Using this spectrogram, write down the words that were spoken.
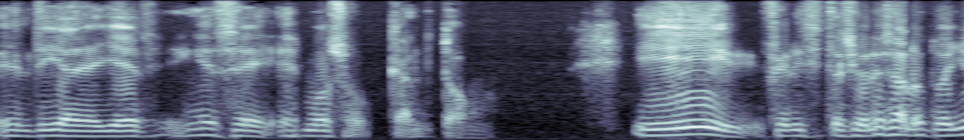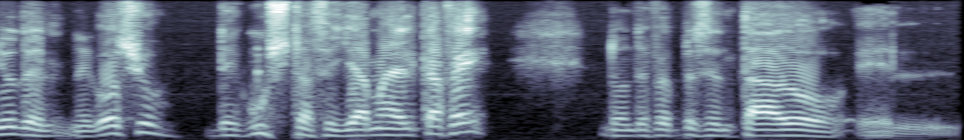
el día de ayer en ese hermoso cantón. Y felicitaciones a los dueños del negocio, de Gusta se llama el café, donde fue presentado el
